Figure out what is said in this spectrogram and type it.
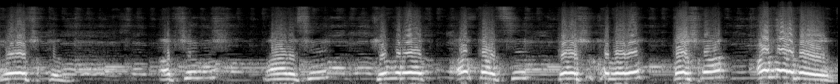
yola çıktım. Akçamış Mahallesi Cumhuriyet AK Partisi Gençlik Kolları Başkan adayım.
